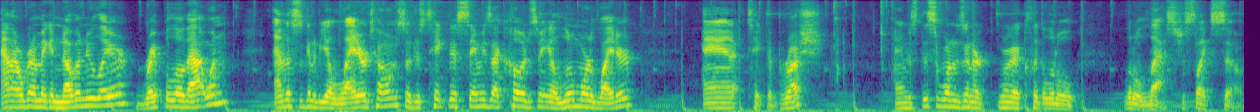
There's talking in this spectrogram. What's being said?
And then we're gonna make another new layer right below that one. And this is gonna be a lighter tone. So just take this same exact color, just make it a little more lighter. And take the brush. And just, this one is gonna we're gonna click a little little less, just like so.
